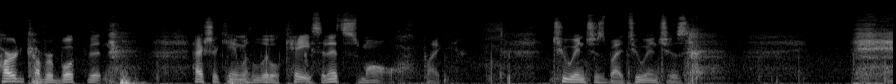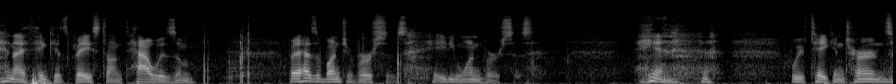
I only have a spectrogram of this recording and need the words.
hardcover book that actually came with a little case, and it's small, like two inches by two inches and I think it's based on Taoism, but it has a bunch of verses 81 verses. And we've taken turns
